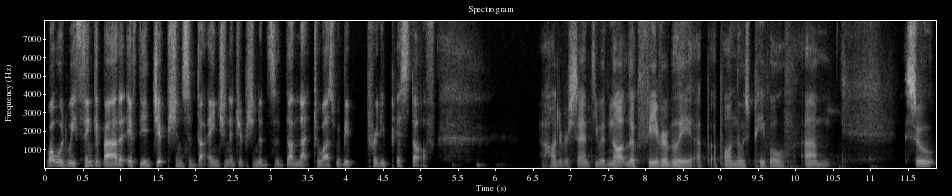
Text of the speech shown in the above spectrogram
What would we think about it if the Egyptians had done, ancient Egyptians had done that to us? We'd be pretty pissed off. 100%. You would not look favorably up, upon those people. Um, so,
